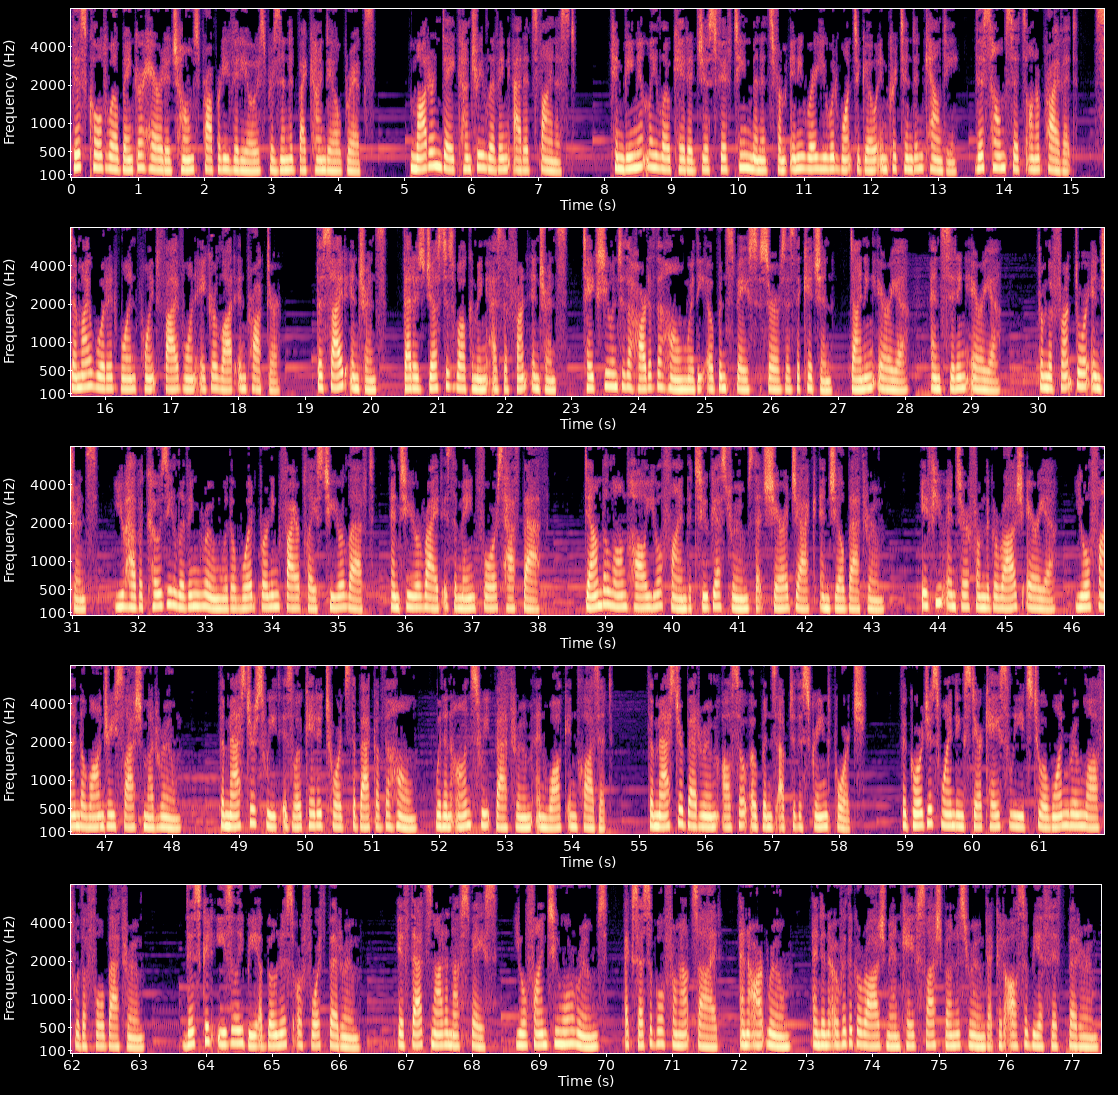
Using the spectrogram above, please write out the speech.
This Coldwell Banker Heritage Homes property video is presented by Kindale Briggs. Modern day country living at its finest. Conveniently located just 15 minutes from anywhere you would want to go in Crittenden County, this home sits on a private, semi wooded 1.51 acre lot in Proctor. The side entrance, that is just as welcoming as the front entrance, takes you into the heart of the home where the open space serves as the kitchen, dining area, and sitting area. From the front door entrance, you have a cozy living room with a wood burning fireplace to your left, and to your right is the main floor's half bath. Down the long hall you'll find the two guest rooms that share a Jack and Jill bathroom. If you enter from the garage area, you'll find the laundry slash mud room. The master suite is located towards the back of the home, with an ensuite bathroom and walk in closet. The master bedroom also opens up to the screened porch. The gorgeous winding staircase leads to a one room loft with a full bathroom. This could easily be a bonus or fourth bedroom. If that's not enough space, you'll find two more rooms, accessible from outside, an art room, and an over the garage man cave slash bonus room that could also be a fifth bedroom.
